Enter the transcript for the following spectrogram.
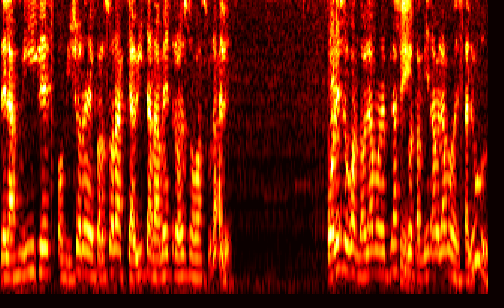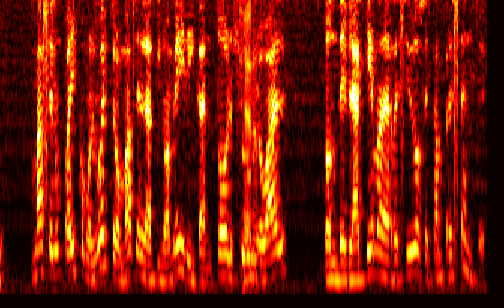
de las miles o millones de personas que habitan a metros de esos basurales. Por eso cuando hablamos de plástico Sí. también hablamos de salud. Más en un país como el nuestro, más en Latinoamérica, en todo el sur Claro. global, donde la quema de residuos están presentes.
